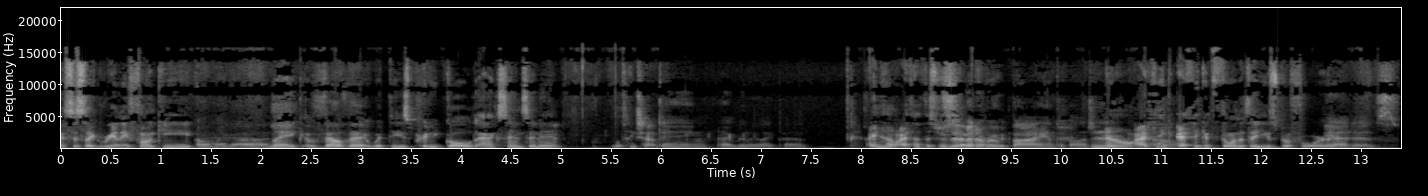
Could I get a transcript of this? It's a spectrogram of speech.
It's just like really funky, oh my god. like velvet with these pretty gold accents in it. We'll take shots. Dang, I really like that. I know. I thought this was Is it so Meadow. Root by Anthropologie? No, I think Oh. I think it's the one that they used before. Yeah, it is.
